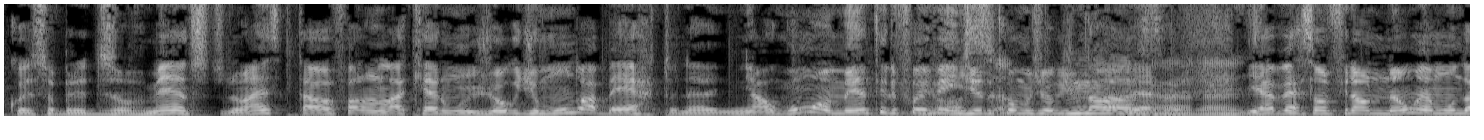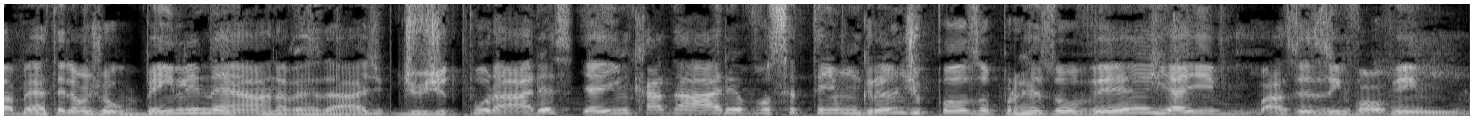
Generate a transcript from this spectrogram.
coisas sobre desenvolvimento e tudo mais. Tava falando lá que era um jogo de mundo aberto, né? Em algum momento ele foi vendido como jogo de mundo Nossa. aberto. Caralho. E a versão final não é mundo aberto, ele é um jogo bem linear, na verdade, dividido por áreas. E aí em cada área você tem um grande puzzle pra resolver. E aí às vezes envolvem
